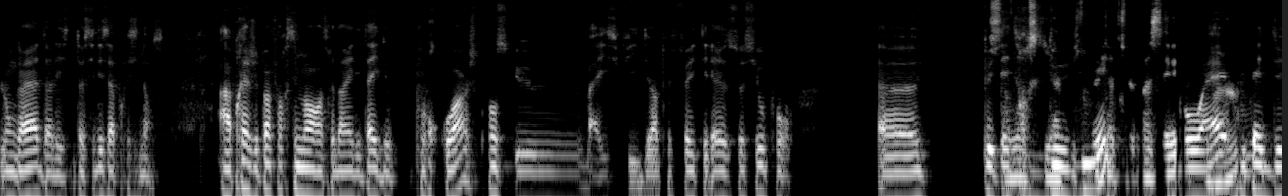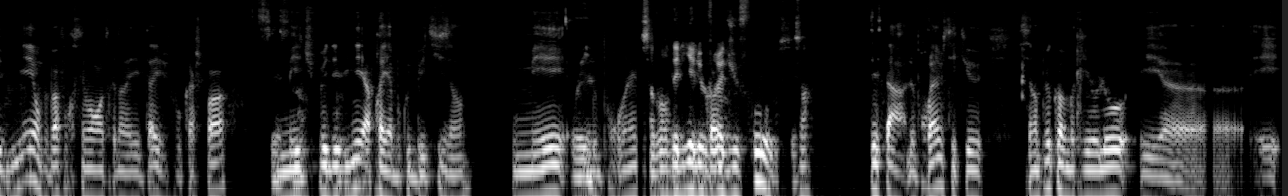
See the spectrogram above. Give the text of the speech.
Longoria doit, doit, céder sa présidence. Après, je ne vais pas forcément rentrer dans les détails de pourquoi. Je pense que bah, il suffit d'un peu feuilleter les réseaux sociaux pour euh, peut-être deviner. Peut se passer. Ouais, peut-être deviner. On ne peut pas forcément rentrer dans les détails, je ne vous cache pas. Mais tu peux deviner. Après, il y a beaucoup de bêtises. Hein. Mais le problème. Savoir délier le vrai du faux, c'est ça c'est ça. Le problème, c'est que c'est un peu comme Riolo et, euh, et,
